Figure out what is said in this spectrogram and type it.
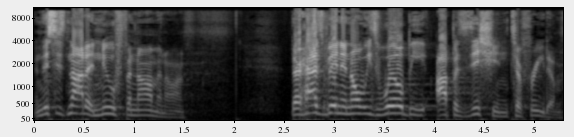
And this is not a new phenomenon. There has been and always will be opposition to freedom.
